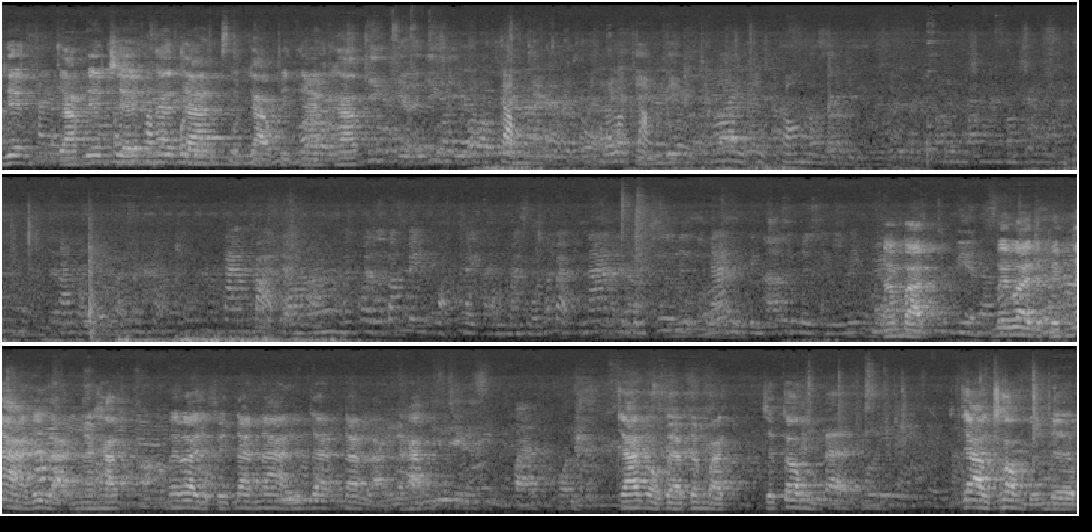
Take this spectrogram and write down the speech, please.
เรียนกราบเรียนเชิญพระอาจารย์มากล่าวปิดงานครับจำแล้วเราจำด้วยใช่ถูกต้องตามบัตรอะมันควรจะต้องเป็นของใครของมันสมมติถ้าแบบหน้าหนึ่งเป็นชื่อหนึ่งอีกหน้าหนึ่งเป็นชื่อหนึ่งอันนี้ไม่นามบัตรไม่ว่าจะเป็นหน้าหรือหลังนะครับ ไม่ว่าจะเป็นด้านหน้าหรือด้านด้านหลังนะครับ การออกแบบนามบัตรจะต้องเก้าช่องเหมือนเดิม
